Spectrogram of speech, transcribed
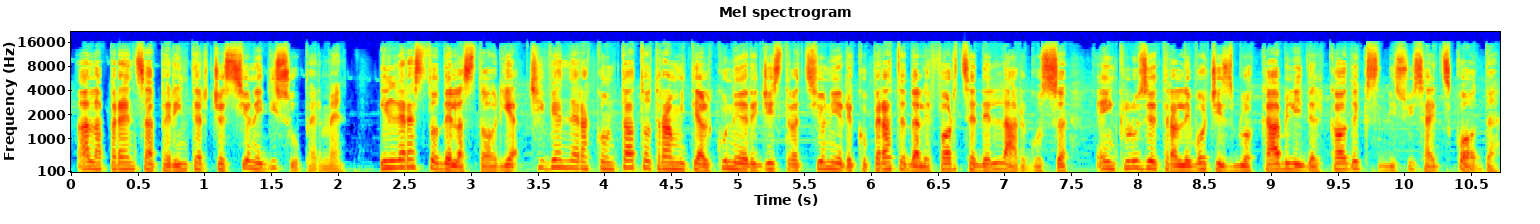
all'apparenza per intercessione di Superman. Il resto della storia ci viene raccontato tramite alcune registrazioni recuperate dalle forze dell'Argus e incluse tra le voci sbloccabili del codex di Suicide Squad.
